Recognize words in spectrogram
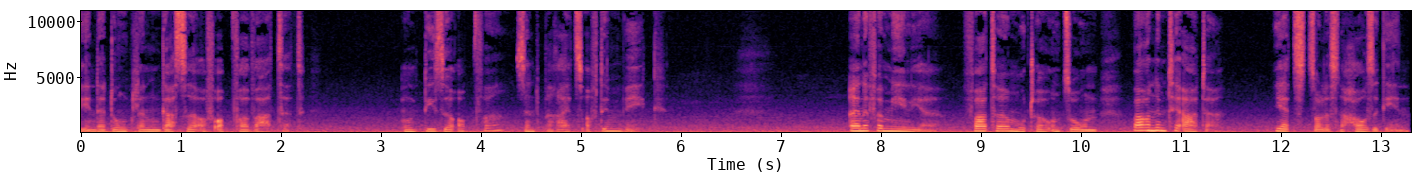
die in der dunklen Gasse auf Opfer wartet. Und diese Opfer sind bereits auf dem Weg. Eine Familie, Vater, Mutter und Sohn, waren im Theater. Jetzt soll es nach Hause gehen.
